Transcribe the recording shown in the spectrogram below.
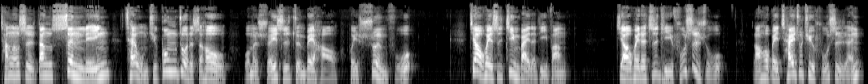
常常是当圣灵差我们去工作的时候，我们随时准备好会顺服。教会是敬拜的地方，教会的肢体服侍主，然后被拆出去服侍人。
